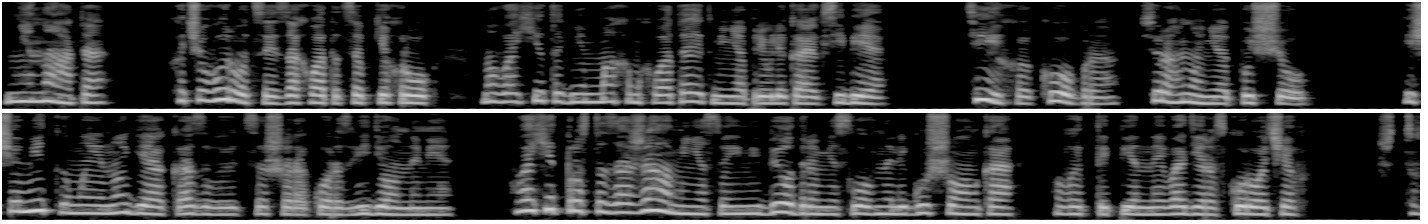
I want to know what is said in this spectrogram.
«Не надо!» Хочу вырваться из захвата цепких рук, но Вахит одним махом хватает меня, привлекая к себе. «Тихо, кобра, все равно не отпущу». Еще миг, и мои ноги оказываются широко разведенными. Вахит просто зажал меня своими бедрами, словно лягушонка, в этой пенной воде раскурочив. «Что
